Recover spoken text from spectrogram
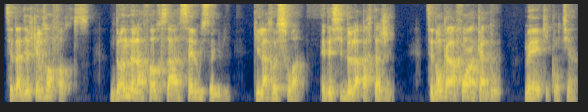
c'est-à-dire qu'elle renforce, donne de la force à celle ou celui qui la reçoit et décide de la partager. C'est donc à la fois un cadeau, mais qui contient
